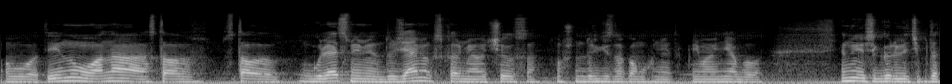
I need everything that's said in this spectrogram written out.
Вот. И, ну, она стала, стала гулять с моими друзьями, с которыми я учился, потому что других знакомых у нее, я так понимаю, не было. И ну, если говорили, типа, да,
